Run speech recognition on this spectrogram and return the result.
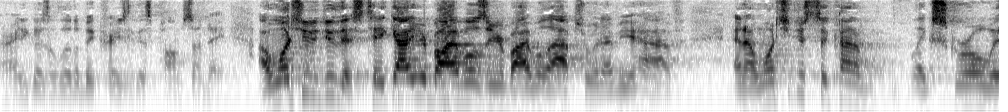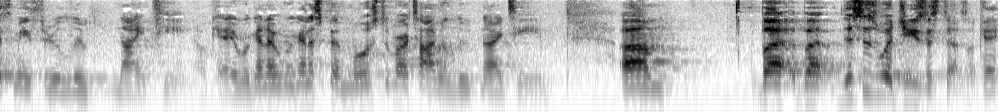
All right, he goes a little bit crazy this Palm Sunday. I want you to do this. Take out your Bibles or your Bible apps or whatever you have, and I want you just to kind of like scroll with me through Luke 19. Okay, we're gonna we're gonna spend most of our time in Luke 19. Um, but, but this is what Jesus does, okay?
